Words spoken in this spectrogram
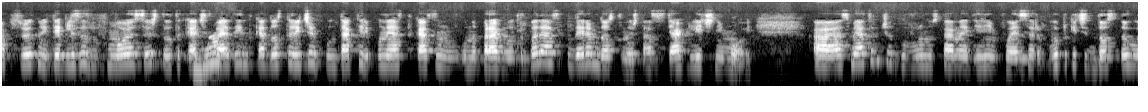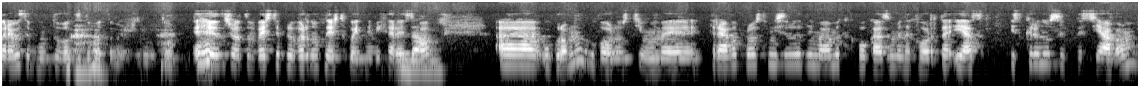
Абсолютно. И те влизат в моя също, така че да. това е един така доста личен контакт, или поне аз така съм го направила да бъде. Аз поделям доста неща с тях, лични мои. А, смятам, че отговорността на един инфуенсър, въпреки че доста дълго време се бунтувах с думата, между другото, защото вече се превърна в нещо, което не ми харесва. Да. А, огромна отговорност имаме. Трябва просто мисля да внимаваме какво казваме на хората. И аз искрено се впесявам,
